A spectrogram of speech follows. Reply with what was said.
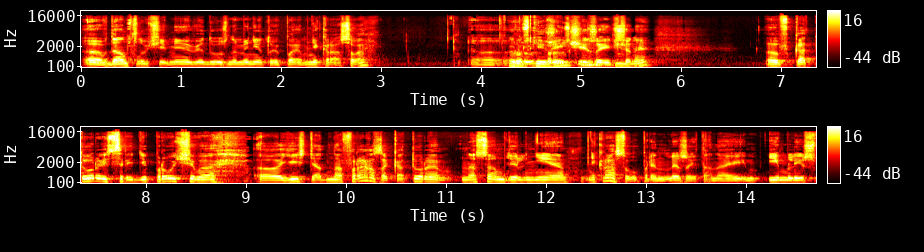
в данном случае имею в виду знаменитую поэму Некрасова «Русские, «Русские женщины». женщины», в которой, среди прочего, э, есть одна фраза, которая на самом деле не Некрасову принадлежит, она им, им лишь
